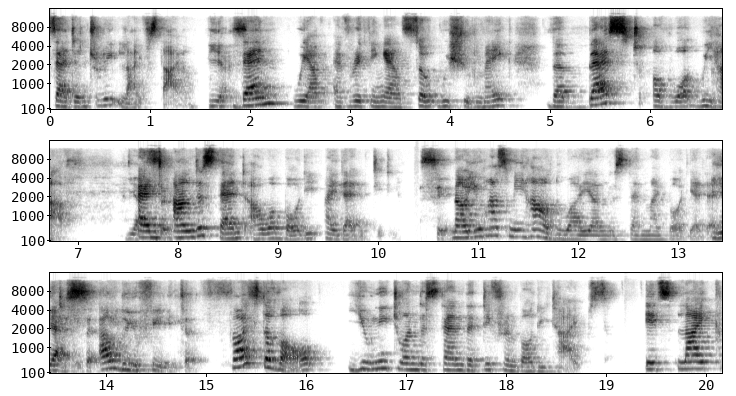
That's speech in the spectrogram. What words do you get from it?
sedentary lifestyle. Yes. Then we have everything else. So we should make the best of what we have yes. and understand our body identity. Now you ask me, how do I understand my body identity? Yes. How do you feel it? First of all, you need to understand the different body types. It's like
